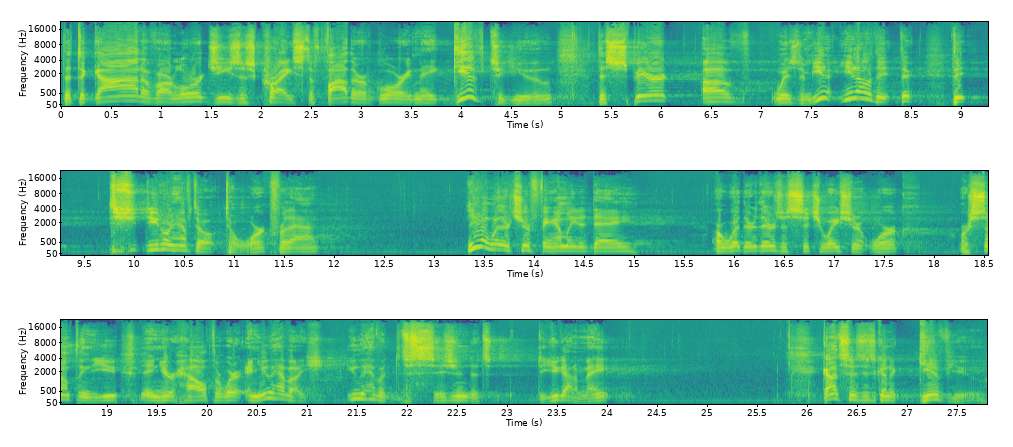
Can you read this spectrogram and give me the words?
that the God of our Lord Jesus Christ, the Father of glory, may give to you the spirit of wisdom. You, you know that, you don't have to, to work for that. You know whether it's your family today or whether there's a situation at work or something that you in your health or whatever, and you have a you have a decision that's that you got to make. God says He's going to give you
